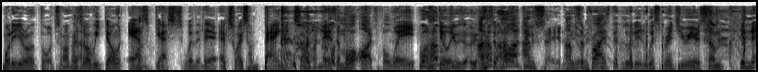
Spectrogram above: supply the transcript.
What are your thoughts on First that? of all, we don't ask guests whether their ex-wives are banging someone. There's a more artful way Well, to how do would it. you- how- surpri- how would you I'm- say it I'm surprised that Lou didn't whisper into your ear some. You know,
